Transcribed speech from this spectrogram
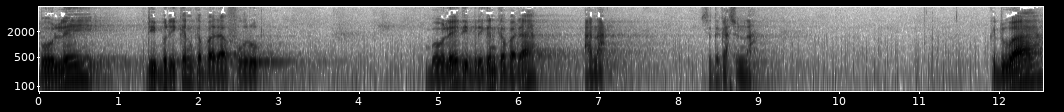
boleh diberikan kepada furu. Boleh diberikan kepada anak. Sedekah sunnah. Kedua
